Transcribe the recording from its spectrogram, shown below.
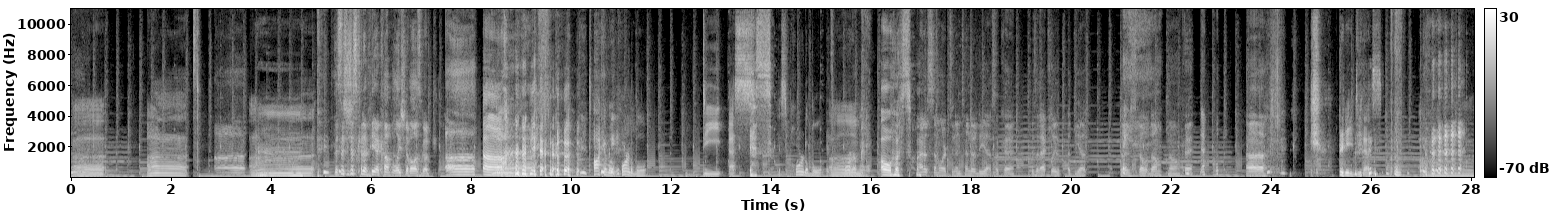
Uh, uh, uh, uh. this is just gonna be a compilation of all us going. Uh. Uh, yeah. Talk about portable. DS. Yes. Yes, portable. It's um, portable. Oh, that's Kind of similar to Nintendo DS. Okay. Is it actually a DS? Did I just spell it dumb? No. Okay. No. Uh. 3DS. Uh,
